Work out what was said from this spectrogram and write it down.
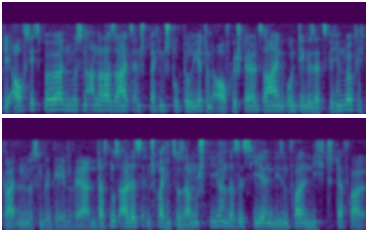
die Aufsichtsbehörden müssen andererseits entsprechend strukturiert und aufgestellt sein und die gesetzlichen Möglichkeiten müssen gegeben werden. Das muss alles entsprechend zusammenspielen. Das ist hier in diesem Fall nicht der Fall.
